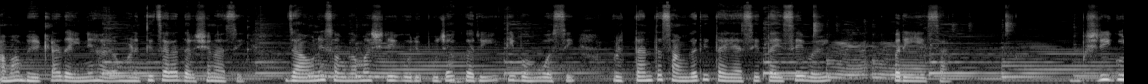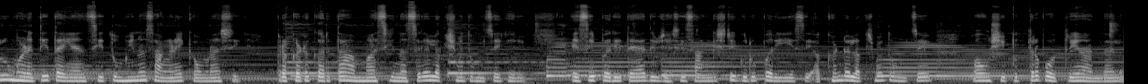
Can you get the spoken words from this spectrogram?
आम्हा भेटला दैन्यहर म्हणती चला दर्शनासी. जाऊने संगमा श्री गुरी पूजा करी ती बहु असी. वृत्तांत सांगती तयासी तैसे वेळी परियेसा श्री गुरु म्हणती तयांसी तुम्ही न सांगणे कवणाशी प्रकट करता आम्हासी नसले लक्ष्मी तुमचे घरी. ऐसे परितया दिवजाशी सांगी श्री गुरु परियेसी अखंड लक्ष्मी तुमचे वंशी पुत्र पौत्री नांदाल.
